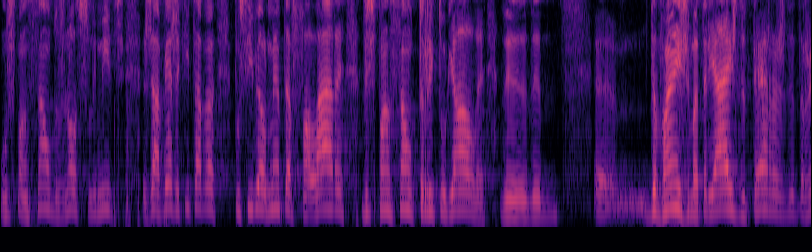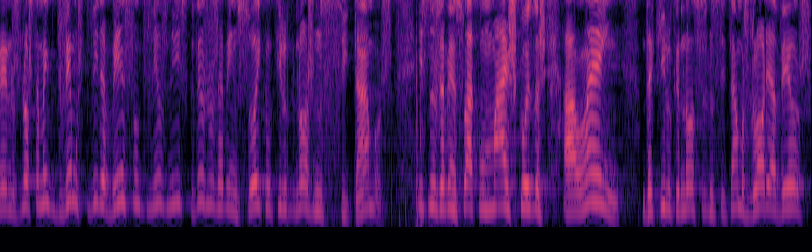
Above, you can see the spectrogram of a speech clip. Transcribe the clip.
uma expansão dos nossos limites. Já aqui estava possivelmente a falar de expansão territorial, de, de, de bens materiais, de terras, de terrenos, nós também devemos pedir a bênção de Deus nisso, que Deus nos abençoe com aquilo que nós necessitamos. E se nos abençoar com mais coisas além daquilo que nós necessitamos, glória a Deus,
